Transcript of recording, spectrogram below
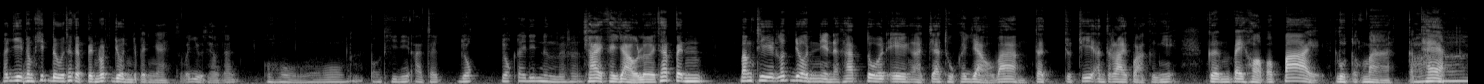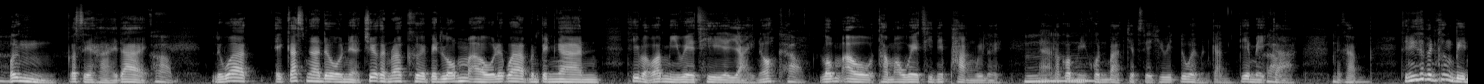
แล้วยีนลองคิดดูถ้าเกิดเป็นรถยนต์จะเป็นไงสมมติอยู่แถวนั้น โอ้โห บางทีนี่อาจจะยกยกได้นิดนึงนะฮะ ใช่เขย่าเลยถ้าเป็น บางทีรถยนต์เนี่ยนะครับตัวเองอาจจะถูกเขย่าบ้าง แต่จุดที่อันตรายกว่าคืองี้ เกิดมันไปหอบเอาป้ายหลุดออกมากระแทกอ่าปึ้งก็เสียหายได้ครับหรือว่าเอกัสนาโดเนี่ยเชื่อกันว่าเคยไปล้มเอาเรียกว่ามันเป็นงานที่แบบว่ามีเวทีใหญ่ๆเนาะครับล้มเอาทำเอาเวทีนี้พังไปเลยอืมนะแล้วก็มีคนบาดเจ็บเสียชีวิตด้วยเหมือนกันที่อเมริกานะครับทีนี้ถ้าเป็นเครื่องบิน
